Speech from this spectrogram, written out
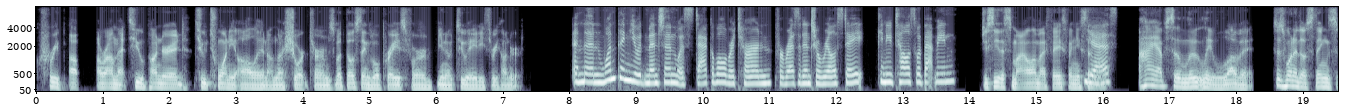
creep up around that 200, 220 all in on the short terms, but those things will praise for, you know, 280, 300. And then one thing you had mentioned was stackable return for residential real estate. Can you tell us what that means? Do you see the smile on my face when you said yes. That? I absolutely love it. This is one of those things,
